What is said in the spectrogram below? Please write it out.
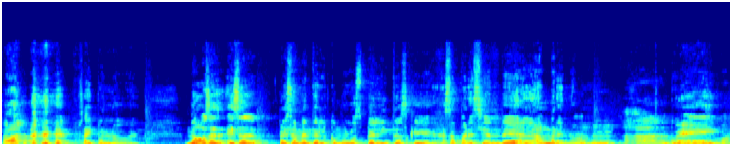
Ah, pues ahí ponlo, güey. No, o sea, esa precisamente el- como los pelitos que hasta parecían de alambre, ¿no? Ajá. Güey. ¿no?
